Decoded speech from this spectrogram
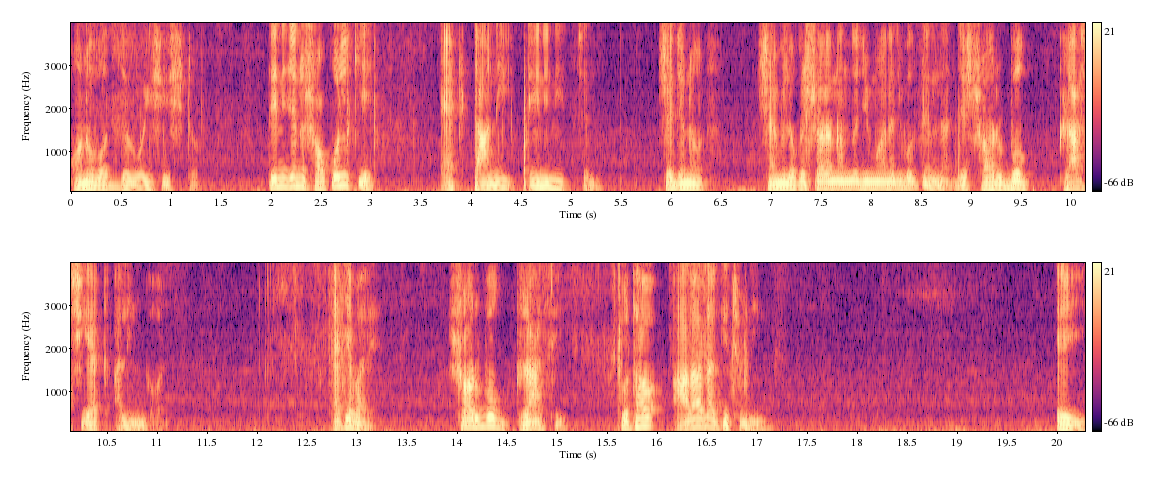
অনবদ্য বৈশিষ্ট্য। তিনি যেন সকলকে এক টানে টেনে নিচ্ছেন। সেই জন্য স্বামী লোকেশ্বরানন্দজি মহারাজ বলতেন না যে সর্বগ্রাসী এক আলিঙ্গন। একেবারে সর্বগ্রাসী, কোথাও আলাদা কিছু নেই। এই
